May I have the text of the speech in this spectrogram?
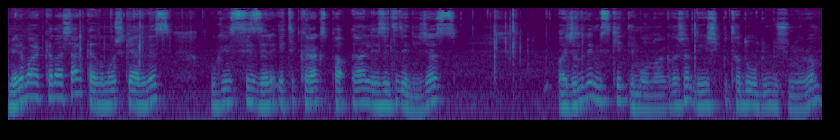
Merhaba arkadaşlar, kanalıma hoş geldiniz. Bugün sizlere eti kraks patlayan lezzeti deneyeceğiz. Acılı ve misket limonlu arkadaşlar. Değişik bir tadı olduğunu düşünüyorum.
